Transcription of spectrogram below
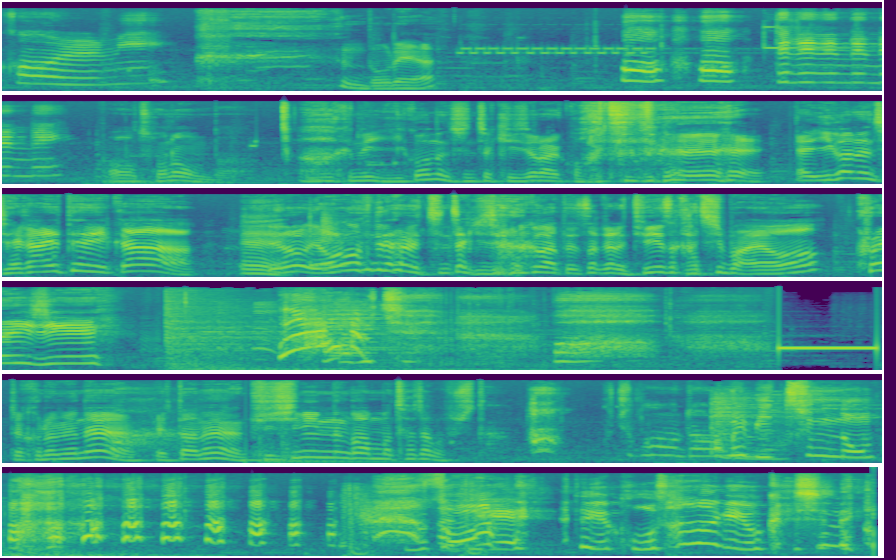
call me 노래야? 어어 띠리리리리리 어 전화 온다. 아 근데 이거는 진짜 기절할 것 같은데. 야, 이거는 제가 할 테니까 네. 여러 여러분들 하면 진짜 기절할 것 같아서 그냥 뒤에서 같이 봐요. Crazy. 아 미친 자 그러면은 일단은 귀신 있는 거 한번 찾아봅시다. 죽어도 어머 미친놈. 아, 되게 되게 고상하게 욕하시네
